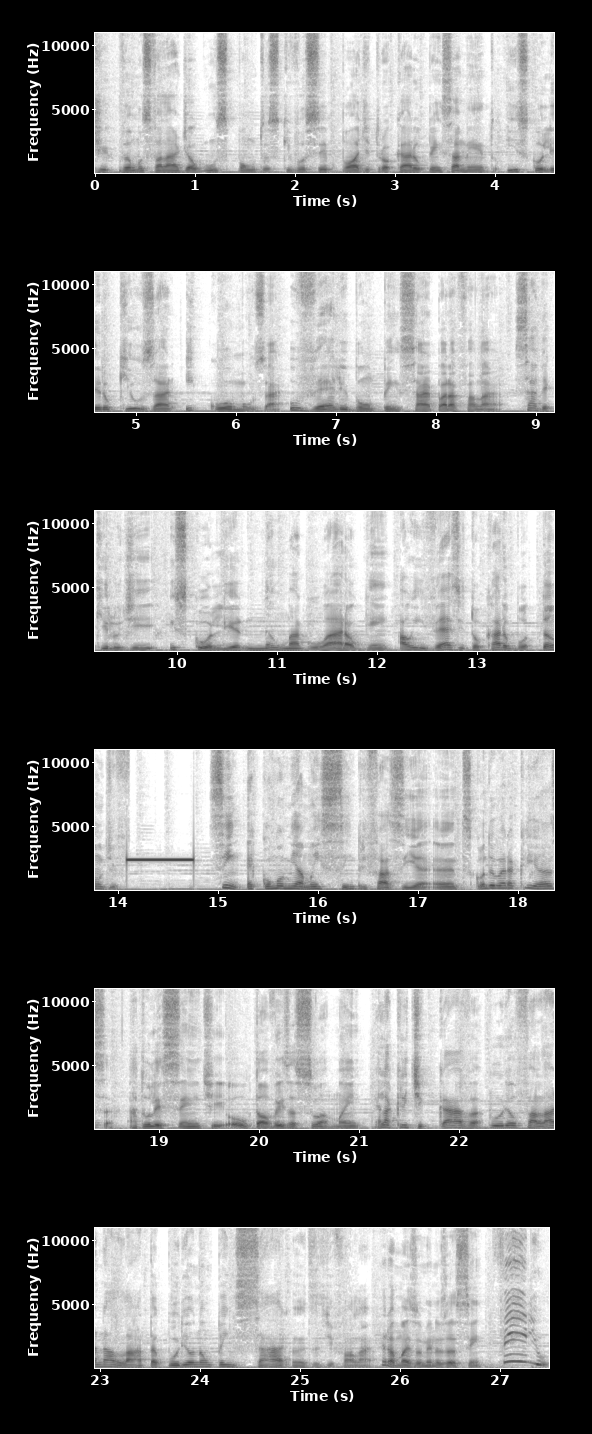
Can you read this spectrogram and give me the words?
Hoje vamos falar de alguns pontos que você pode trocar o pensamento e escolher o que usar e como usar. O velho e bom pensar para falar. Sabe aquilo de escolher não magoar alguém ao invés de tocar o botão de Sim, é como minha mãe sempre fazia antes, quando eu era criança, adolescente, ou talvez a sua mãe. Ela criticava por eu falar na lata, por eu não pensar antes de falar. Era mais ou menos assim: Filho,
